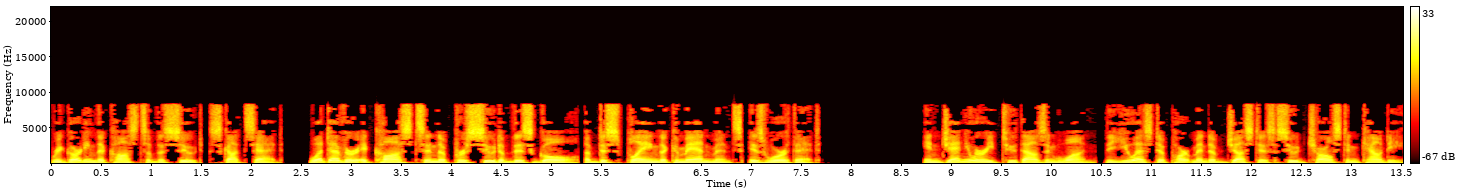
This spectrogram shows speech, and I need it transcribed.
Regarding the costs of the suit, Scott said, "...whatever it costs in the pursuit of this goal of displaying the commandments is worth it." In January 2001, the U.S. Department of Justice sued Charleston County,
